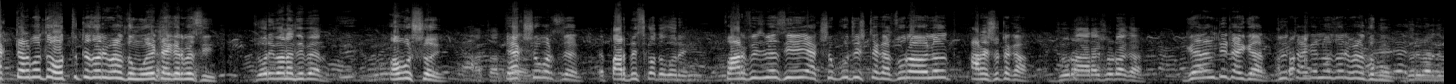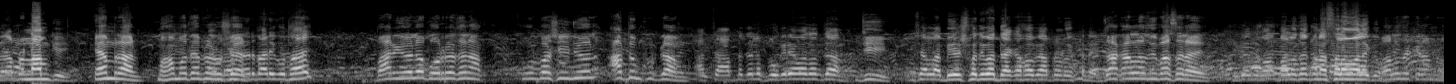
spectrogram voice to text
একটার মতো সত্তরটা জরিমানা তুমি এই টাইগার বেশি। জরিমানা দিবেন? অবশ্যই। আচ্ছা একশো পার্সেন্ট পার পিস কত করে? পার পিস বেশি একশো পঁচিশ টাকা জোড়া হলো আড়াইশো টাকা। জোড়া আড়াইশো টাকা। গ্যারান্টি টাইগার যদি টাইগার না জরিমানা তুমি জরিমানা দিবেন। আপনার নাম কি? এমরান মোহাম্মদ এমরান হোসেন। বাড়ি কোথায়? বাড়ি হলো বড়ুয়া থানা। পূর্বাসী ইউনিয়ন আদমপুর গ্রাম। আচ্ছা আপনি তাহলে ফকিরে বাজার যান? জি। ইনশাল্লাহ বৃহস্পতিবার দেখা হবে আপনার ওখানে যাক আল্লাহ জি বাসারায় ঠিক আছে ভা- ভালো থাকবেন আসসালামু আলাইকুম। ভালো থাকেন আমরা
